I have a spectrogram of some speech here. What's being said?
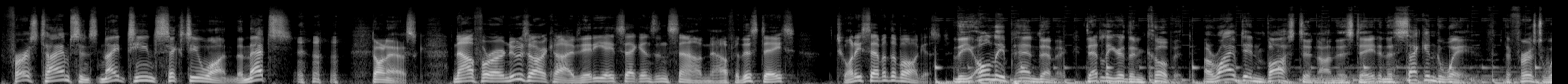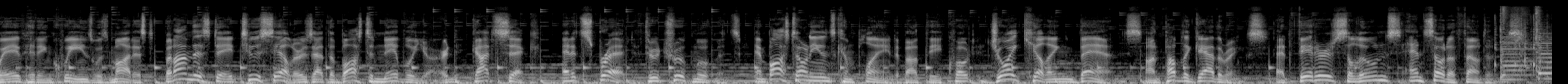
First time since 1961. The Mets? Don't ask. Now for our news archives 88 seconds in sound now for this date. 27th of August. The only pandemic deadlier than COVID arrived in Boston on this date in the second wave. The first wave hitting Queens was modest, but on this date, two sailors at the Boston Naval Yard got sick. and it spread through troop movements. And Bostonians complained about the, quote, joy killing bans on public gatherings, at theaters, saloons, and soda fountains.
